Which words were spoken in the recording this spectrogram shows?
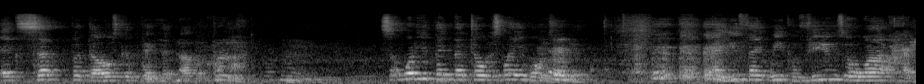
except for those convicted of a crime. So what do you think that told the slave owners to do? And you think we confused on why our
